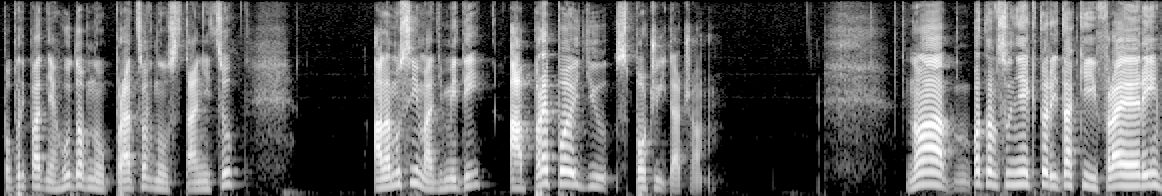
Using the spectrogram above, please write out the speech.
poprípadne hudobnú pracovnú stanicu, ale musí mať MIDI a prepojiť ju s počítačom. No a potom sú niektorí takí frajeri,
